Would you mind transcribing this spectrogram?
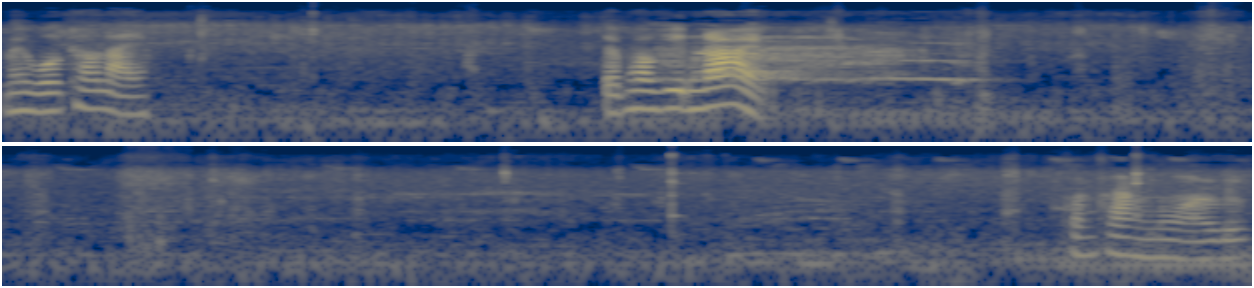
ไม่เวิร์กเท่าไหร่ แต่พอกินได้ ค่อนข้างนัวลึก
